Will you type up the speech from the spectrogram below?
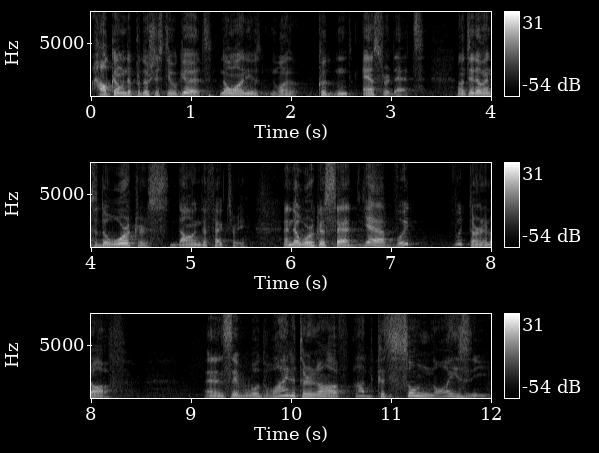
how come the production is still good? No one, used, one couldn't answer that until they went to the workers down in the factory. And the workers said, yeah, we, we turn it off. And say, well, why do you turn it off? Ah, because it's so noisy.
